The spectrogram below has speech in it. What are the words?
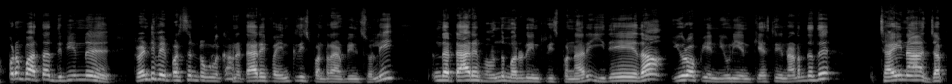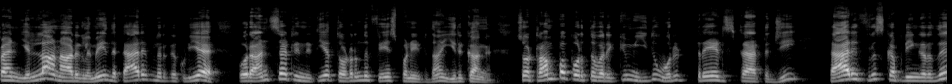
அப்புறம் பார்த்தா திடீர்னு டுவெண்ட்டி ஃபைவ் பர்சன்ட் உங்களுக்கான டேரிஃபை இன்க்ரீஸ் பண்ணுறேன் அப்படின்னு சொல்லி இந்த டேரிஃபை வந்து மறுபடியும் இன்க்ரீஸ் பண்ணார். இதே தான் யூரோப்பியன் யூனியன் கேஸ்லையும் நடந்தது. சைனா ஜப்பான் எல்லா நாடுகளுமே இந்த டேரிஃபில் இருக்கக்கூடிய ஒரு அன்சர்டினிட்டியை தொடர்ந்து ஃபேஸ் பண்ணிட்டு தான் இருக்காங்க. ஸோ ட்ரம்ப்பை பொறுத்த வரைக்கும் இது ஒரு ட்ரேட் ஸ்ட்ராட்டஜி டாரிஃப் ரிஸ்க் அப்படிங்கிறது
